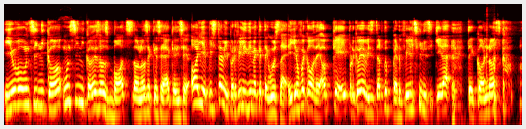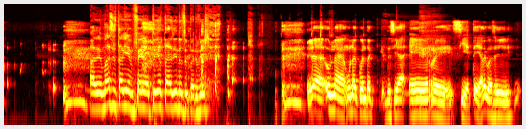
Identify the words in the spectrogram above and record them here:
Y hubo un cínico, un cínico de esos bots o no sé qué sea que dice, oye, visita mi perfil y dime qué te gusta. Y yo fue como de, ok, ¿por qué voy a visitar tu perfil si ni siquiera te conozco? Además está bien feo, tú ya estabas viendo su perfil. Era una, una cuenta que decía R7, algo así.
